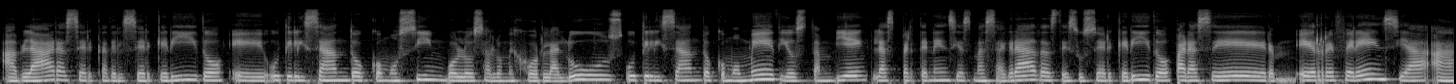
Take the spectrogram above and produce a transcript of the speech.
hablar acerca del ser querido, eh, utilizando como símbolos a lo mejor la luz, utilizando como medios también las pertenencias más sagradas de su ser querido para hacer eh, referencia a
